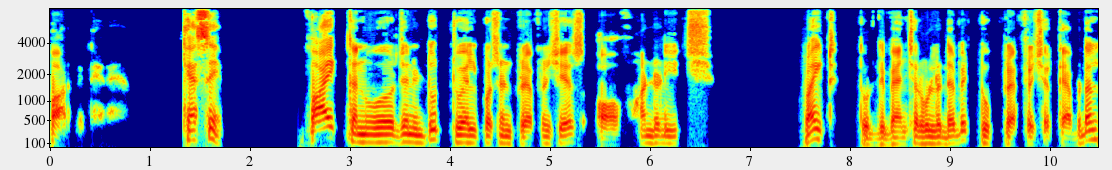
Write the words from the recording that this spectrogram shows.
पार पे दे रहे हैं। कैसे? By conversion into 12 percent preference shares of 100 each right तो debenture holder debit to preference share capital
